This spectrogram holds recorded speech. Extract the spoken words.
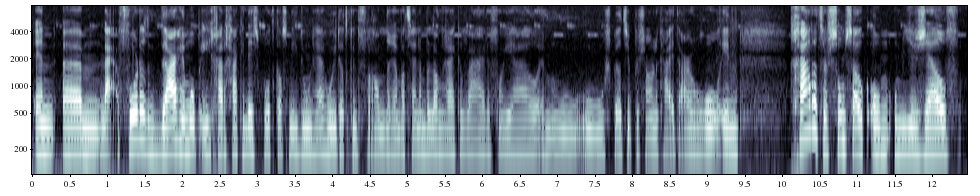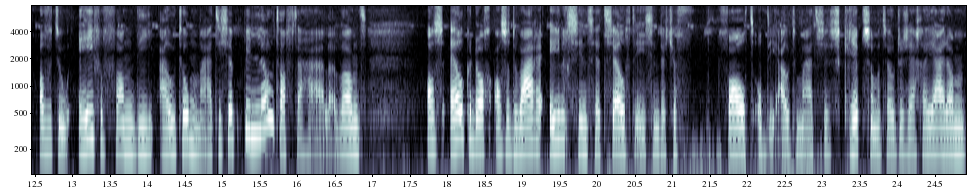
En um, nou, voordat ik daar helemaal op inga, ga ik in deze podcast niet doen hè, hoe je dat kunt veranderen en wat zijn dan belangrijke waarden voor jou en hoe, hoe speelt je persoonlijkheid daar een rol in. Gaat het er soms ook om om jezelf af en toe even van die automatische piloot af te halen? Want als elke dag als het ware enigszins hetzelfde is en dat je valt op die automatische scripts, om het zo te zeggen, ja, dan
